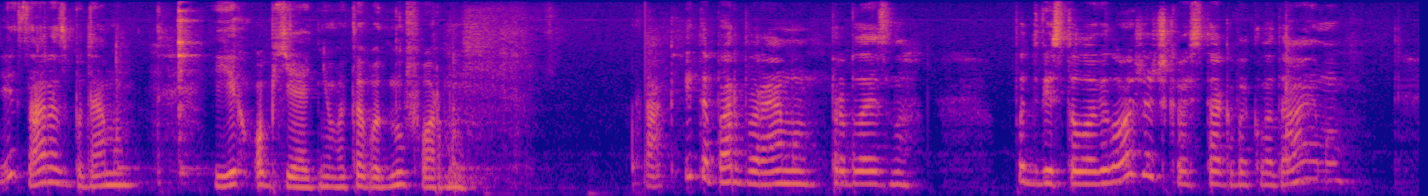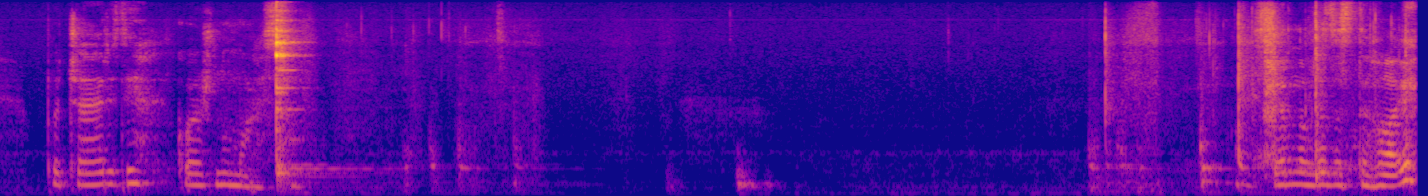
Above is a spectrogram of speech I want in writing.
І зараз будемо їх об'єднувати в одну форму. Так, і тепер беремо приблизно по 2 столові ложечки, ось так викладаємо по черзі кожну масу. Сирно вже застигає.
